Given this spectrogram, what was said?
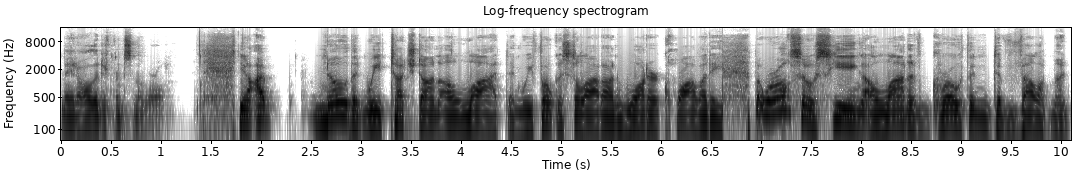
made all the difference in the world. You know, I know that we touched on a lot and we focused a lot on water quality, but we're also seeing a lot of growth and development.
